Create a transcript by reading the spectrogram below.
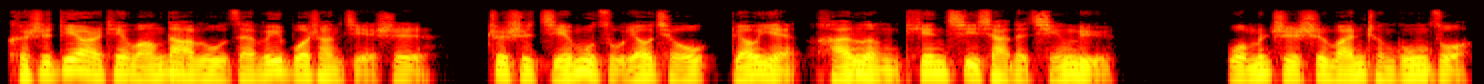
可是第二天，王大陆在微博上解释，这是节目组要求表演寒冷天气下的情侣，我们只是完成工作，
